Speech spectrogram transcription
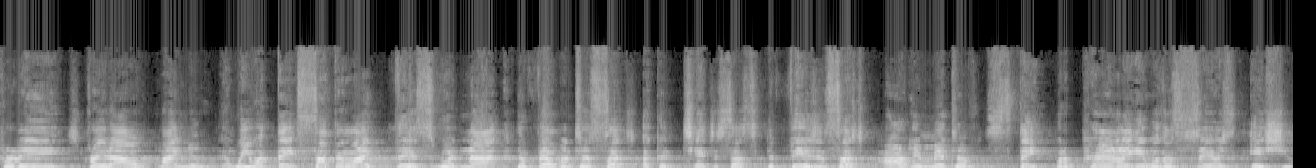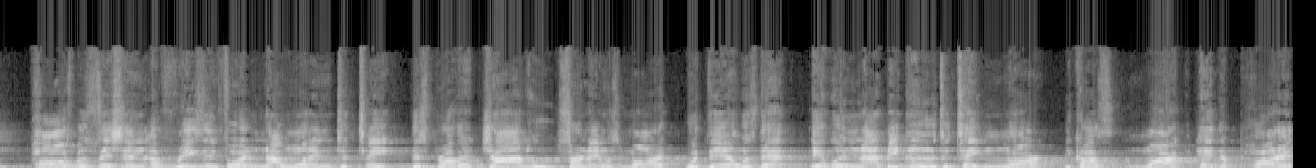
pretty straight out minute. And we would think something like this would not develop into such a contentious, such division, such argumentative state. But apparently it was a serious issue. Paul's position of reason for not wanting to take this brother, John, whose surname was Mark, with them was that it would not be good to take Mark because Mark had departed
